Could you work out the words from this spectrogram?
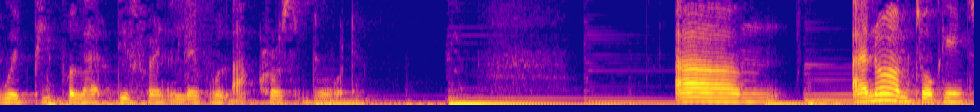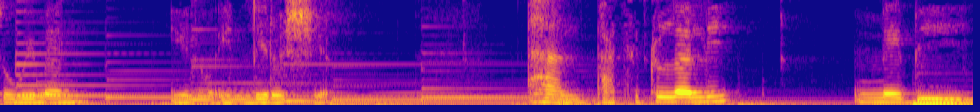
with people at different level across board. Um, I know I'm talking to women, you know, in leadership, and particularly maybe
